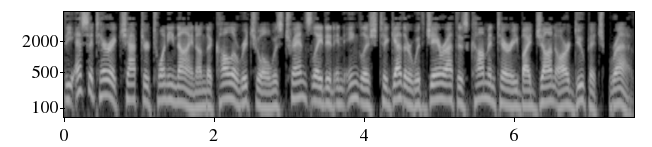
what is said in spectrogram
The esoteric chapter 29 on the Kaula ritual was translated in English together with Jayaratha's commentary by John R. Dupuche, Rev.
